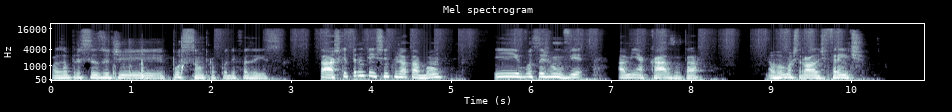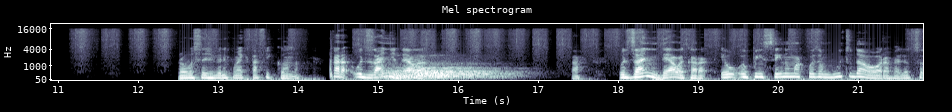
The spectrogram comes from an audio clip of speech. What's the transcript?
Mas eu preciso de poção para poder fazer isso. Tá, acho que 35 já tá bom. E vocês vão ver a minha casa, tá? Eu vou mostrar ela de frente. Pra vocês verem como é que tá ficando. Cara, o design dela o design dela, cara, eu, eu pensei numa coisa muito da hora, velho. Eu só,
